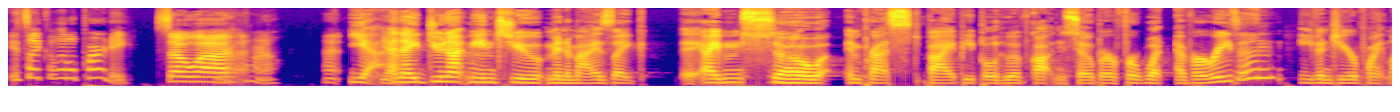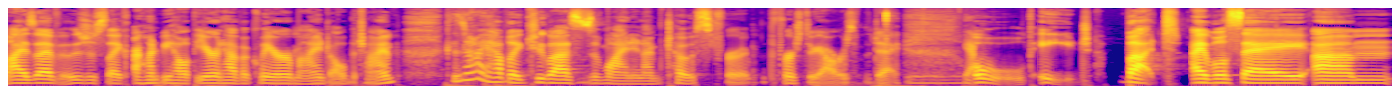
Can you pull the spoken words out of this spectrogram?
it's like a little party. So uh, Yeah. I don't know. Yeah, Yeah. and I do not mean to minimize. Like I'm so impressed by people who have gotten sober for whatever reason. Even to your point, Liza, if it was just like I want to be healthier and have a clearer mind all the time, because now I have like two glasses of wine and I'm toast for the first three hours of the day. Yeah. Old age, but I will say, um,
